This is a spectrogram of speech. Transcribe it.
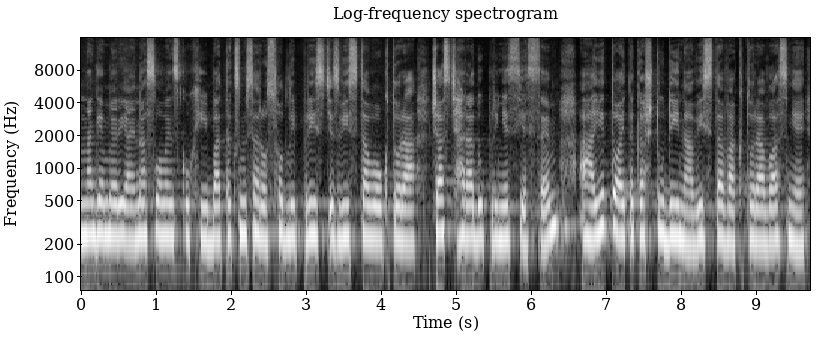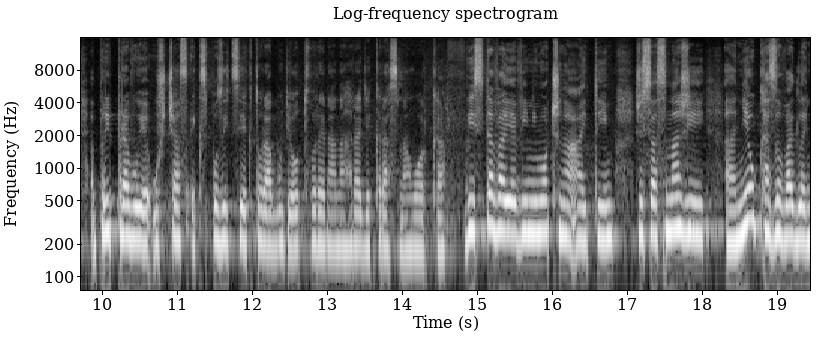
na Gemeri aj na Slovensku Slovensku chýba, tak sme sa rozhodli prísť s výstavou, ktorá časť hradu prinesie sem. A je to aj taká študijná výstava, ktorá vlastne pripravuje už čas expozície, ktorá bude otvorená na hrade Krasná Hôrka. Výstava je vynimočná aj tým, že sa snaží neukazovať len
